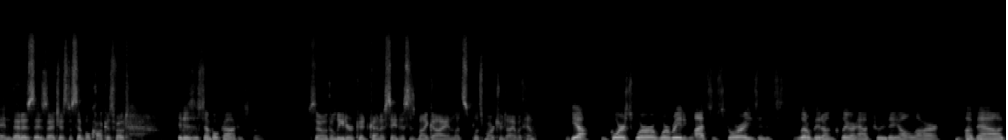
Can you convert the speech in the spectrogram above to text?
And that is is that just a simple caucus vote? It is a simple caucus vote. So the leader could kind of say, "This is my guy, and let's let's march or die with him." Yeah, of course we're we're reading lots of stories, and it's a little bit unclear how true they all are about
